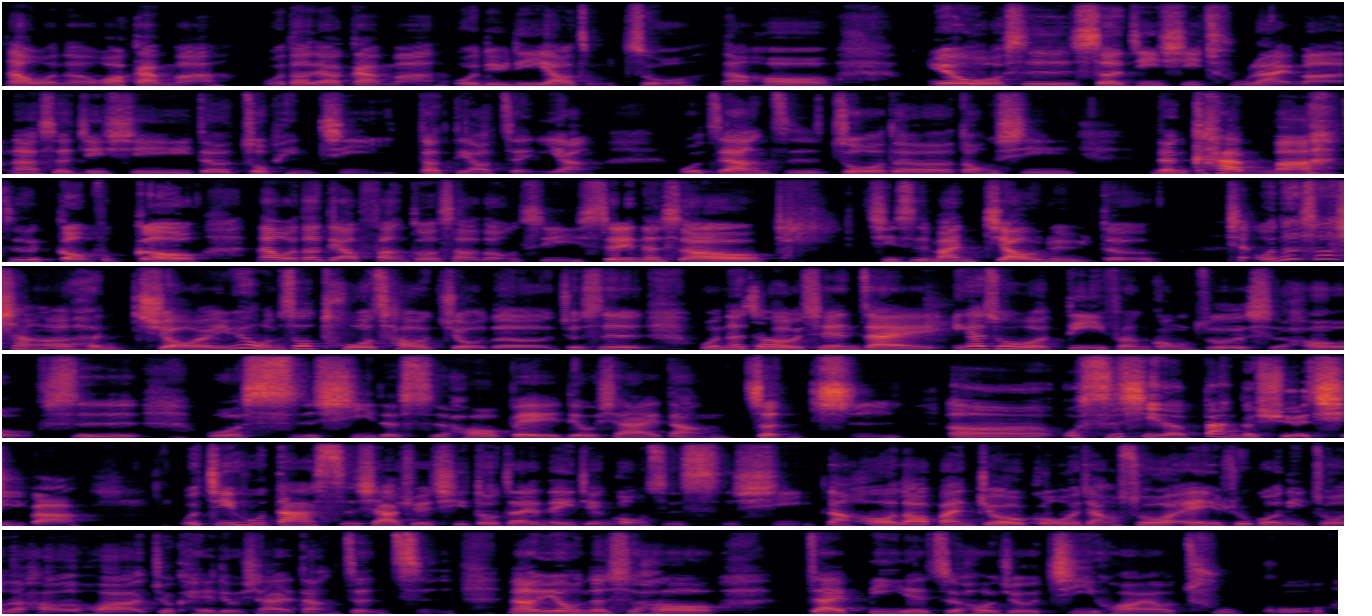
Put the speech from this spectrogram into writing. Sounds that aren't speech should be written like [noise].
那我呢？我要干嘛？我到底要干嘛？我履历要怎么做？然后，因为我是设计系出来嘛，那设计系的作品集到底要怎样？我这样子做的东西能看吗？[laughs] 就是够不够？那我到底要放多少东西？所以那时候其实蛮焦虑的。我那时候想了很久哎，因为我那时候拖超久的，就是我那时候有先在，应该说我第一份工作的时候，是我实习的时候被留下来当正职。呃，我实习了半个学期吧，我几乎大四下学期都在那间公司实习。然后老板就有跟我讲说，哎，如果你做得好的话，就可以留下来当正职。然后因为我那时候在毕业之后就有计划要出国，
